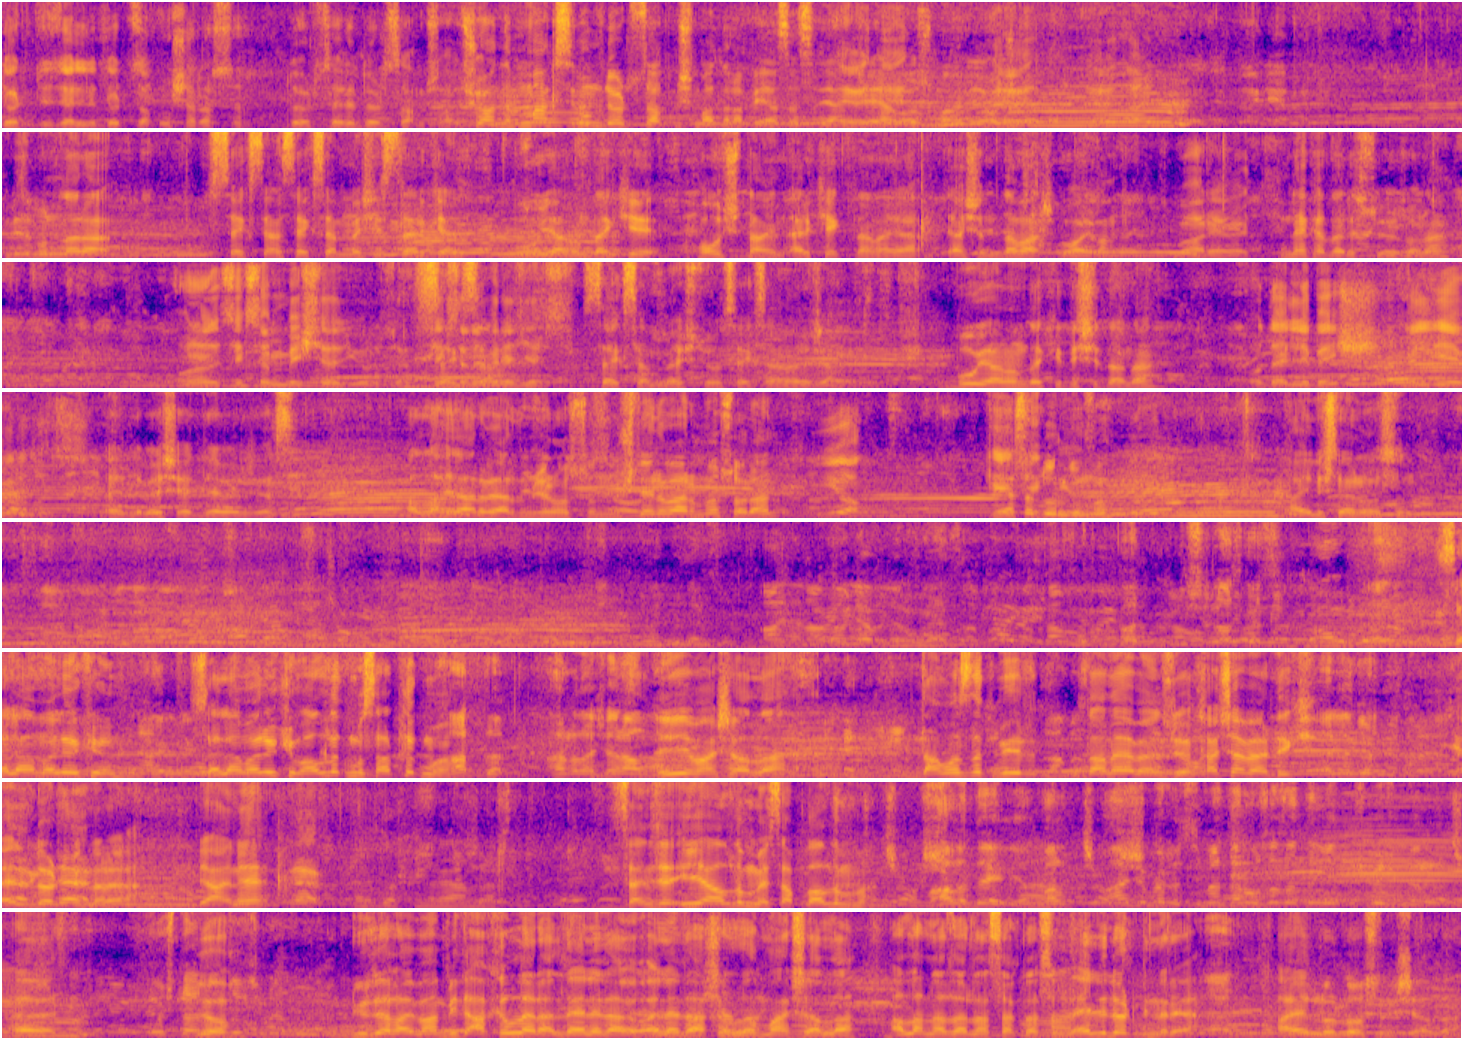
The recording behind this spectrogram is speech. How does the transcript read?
450-460 arası. 450 460 lira. Şu anda maksimum 460 Adana piyasası. Yani Evet, Ceyhan, evet. Osmaniye o Evet, evet aynen. Biz bunlara 80-85 isterken bu yanındaki Holstein erkek danaya yaşında var bu hayvan. Var evet. Ne kadar istiyoruz ona? Ona da 85 lira diyoruz yani. 80'e 80. vereceğiz. 85 diyorsun 80 vereceğim. Bu yanındaki dişi dana O da 55, 50'ye vereceğiz. 55 50'ye vereceğiz. Allah yar ve yardımcın olsun. Müşteri var mı soran? Yok. Piyasa durgun mu? Durgun. Hayırlı işler olsun. Selam aleyküm. Selam aleyküm. Aldık mı sattık mı? Attı. Arkadaşlar aldı. İyi maşallah. Damızlık bir danaya benziyor. Kaça verdik? 54 bin liraya. 54 bin liraya. Yani Sence iyi aldın mı? Hesaplı aldın mı? Pahalı değil ya. Ancak böyle simental olsa zaten 75 bin lira. Evet. Boştan Yok. Güzel hayvan. Bir de akıllı herhalde. Ele de, ele de akıllı maşallah. Allah nazardan saklasın. 54 bin liraya. Hayırlı uğurlu olsun inşallah.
